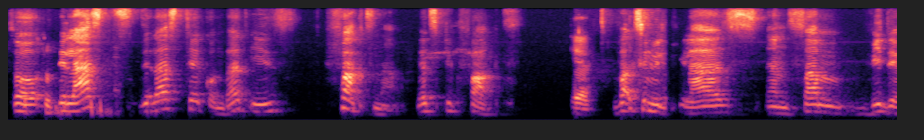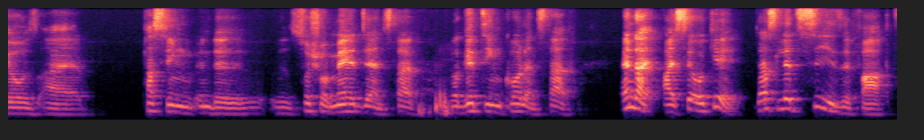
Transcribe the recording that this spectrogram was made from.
So the last the last take on that is facts now. Let's speak facts. Yeah. Vaccine will kill us, and some videos are passing in the social media and stuff. We're getting call and stuff. And I, I say, okay, just let's see the fact.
